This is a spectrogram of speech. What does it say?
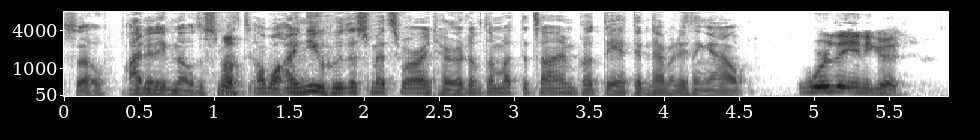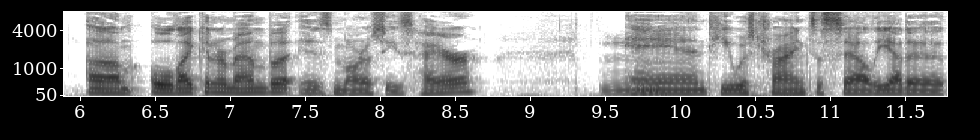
so I didn't even know the Smiths. Oh, well, I knew who the Smiths were. I'd heard of them at the time, but they didn't have anything out. Were they any good? Um, all I can remember is Morrissey's hair, Mm. and he was trying to sell. He had a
